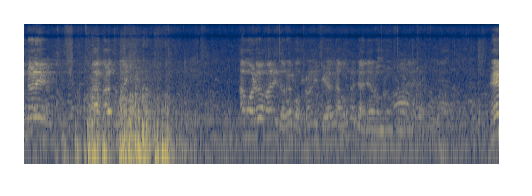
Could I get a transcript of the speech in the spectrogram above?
મંડળે આ કળપ આ મોડો મારી ધરે બોફરાની ચેર ના હોઉં ને જાજા રોમ રોમ હે?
